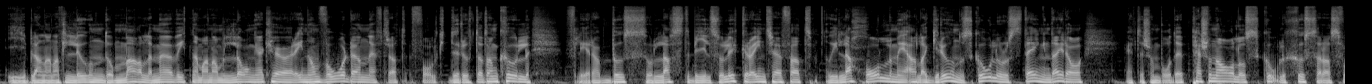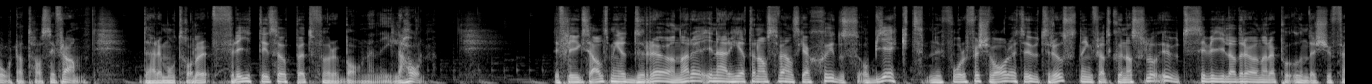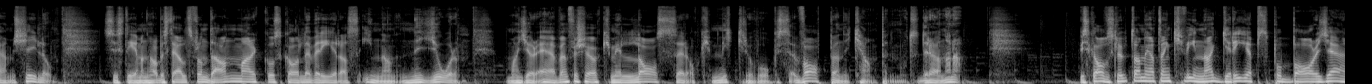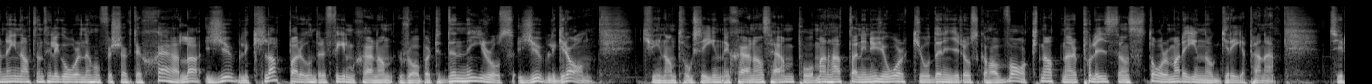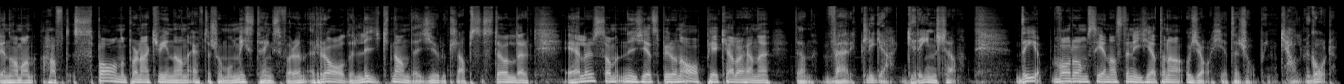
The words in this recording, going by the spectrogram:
I bland annat Lund och Malmö vittnar man om långa köer inom vården efter att folk druttat omkull. Flera buss och lastbilsolyckor har inträffat och i Laholm är alla grundskolor stängda idag eftersom både personal och skolskjutsar har svårt att ta sig fram. Däremot håller fritids öppet för barnen i Laholm. Det flygs allt mer drönare i närheten av svenska skyddsobjekt. Nu får försvaret utrustning för att kunna slå ut civila drönare på under 25 kilo. Systemen har beställts från Danmark och ska levereras innan nyår. Man gör även försök med laser och mikrovågsvapen i kampen mot drönarna. Vi ska avsluta med att en kvinna greps på bar gärning natten till igår när hon försökte stjäla julklappar under filmstjärnan Robert De Niros julgran. Kvinnan tog sig in i stjärnans hem på Manhattan i New York och De Niro ska ha vaknat när polisen stormade in och grep henne. Tydligen har man haft span på den här kvinnan eftersom hon misstänks för en rad liknande julklappsstölder. Eller som nyhetsbyrån AP kallar henne, den verkliga grinchen. Det var de senaste nyheterna och jag heter Robin Kalmegård.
